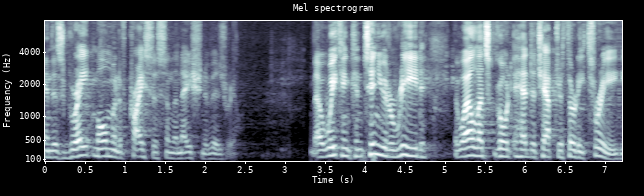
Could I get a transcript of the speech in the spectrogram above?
in this great moment of crisis in the nation of Israel. Now, we can continue to read. Well, let's go ahead to chapter 33.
